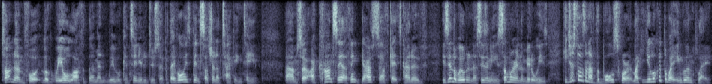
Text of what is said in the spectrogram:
Tottenham, for look, we all laugh at them, and we will continue to do so. But they've always been such an attacking team. Um, so I can't say. I think Gareth Southgate's kind of he's in the wilderness, isn't he? He's somewhere in the middle. He's he just doesn't have the balls for it. Like you look at the way England play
